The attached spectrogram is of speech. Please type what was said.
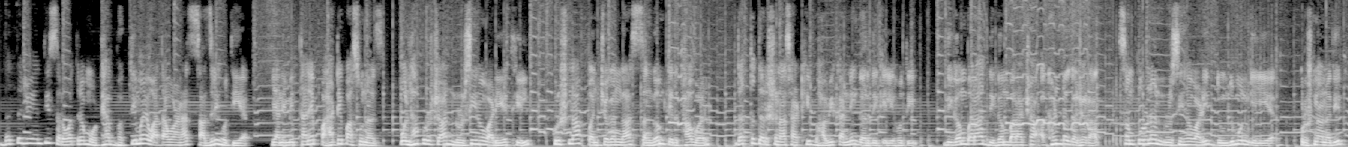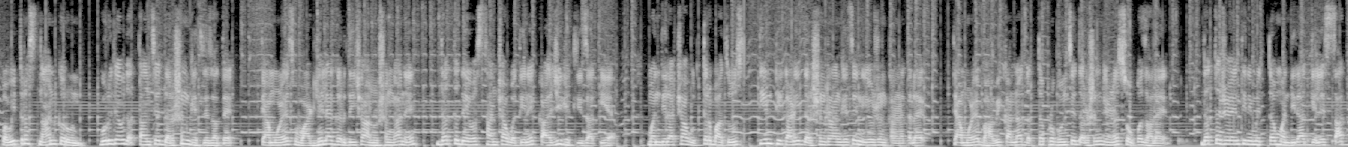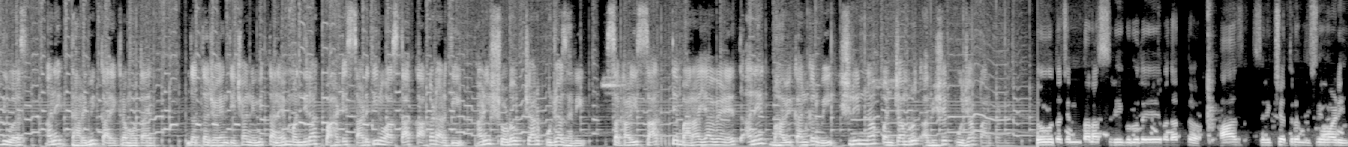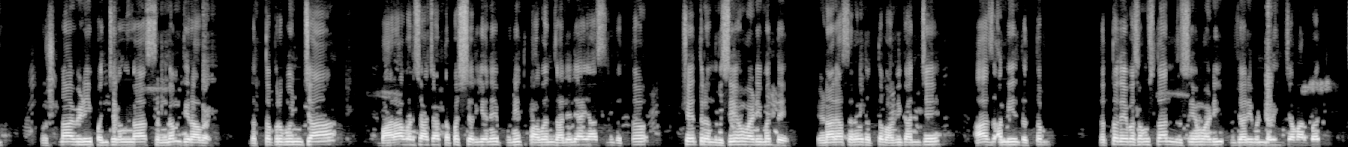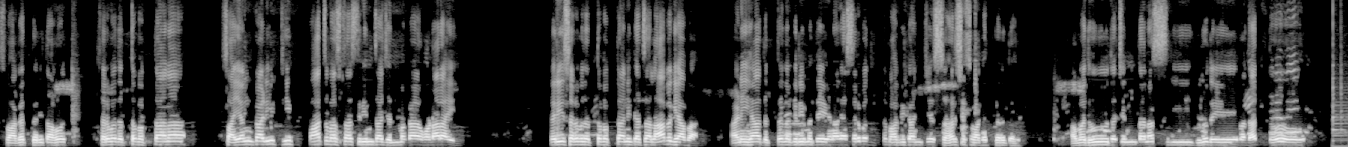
दत्त जयंती सर्वत्र मोठ्या भक्तिमय वातावरणात साजरी होतीये. या निमित्ताने पहाटेपासूनच कोल्हापूरच्या नृसिंहवाडी येथील कृष्णा पंचगंगा संगम तीर्थावर दत्त दर्शनासाठी भाविकांनी गर्दी केली होती. दिगंबरा दिगंबराच्या अखंड गजरात संपूर्ण नृसिंहवाडी दुमदुमून गेली आहे कृष्णा नदीत पवित्र स्नान करून गुरुदेव दत्तांचे दर्शन घेतले जाते. त्यामुळेच वाढलेल्या गर्दीच्या अनुषंगाने दत्त देवस्थानच्या वतीने काळजी घेतली जाते मंदिराच्या उत्तर बाजूस तीन ठिकाणी दर्शन रांगेचे नियोजन करण्यात आलंय. त्यामुळे भाविकांना दत्तप्रभूंचे दर्शन घेणं सोपं झालंय. दत्त जयंतीनिमित्त मंदिरात गेले सात दिवस अनेक धार्मिक कार्यक्रम होत आहेत. दत्त जयंतीच्या निमित्ताने मंदिरात पहाटे साडेतीन वाजता काकड आरती आणि षोडोपचार पूजा झाली. सकाळी सात ते बारा या वेळेत अनेक भाविकांकरवी श्रींना पंचामृत अभिषेक पूजा पार पडली. दूत चिंतन श्री गुरुदेव दत्त आज श्री क्षेत्र नृसिंहवाडी कृष्णावेळी पंचगंगा संगम तीरावर दत्तप्रभूंच्या बारा वर्षाच्या तपश्चर्येने पुनीत पावन झालेल्या या श्री दत्त क्षेत्र नृसिंहवाडीमध्ये येणाऱ्या सर्व दत्त भाविकांचे आज आम्ही दत्त दत्त देवसंस्थान नृसिंहवाडी पुजारी मंडळींच्या मार्फत स्वागत करीत आहोत. सर्व दत्त भक्तांना सायंकाळी ठीक पाच वाजता श्रींचा जन्मकाळ होणार आहे. तरी सर्व दत्तभक्तांनी त्याचा लाभ घ्यावा. आणि ह्या दत्तनगरीमध्ये येणाऱ्या सर्व दत्त भाविकांचे सहर्ष स्वागत करत आहे अवधूत चिंतन श्री गुरुदेव दत्त.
